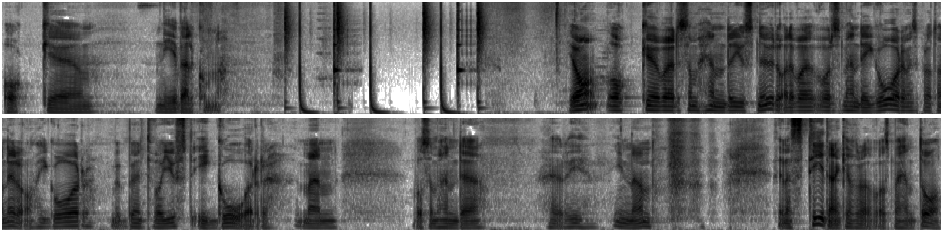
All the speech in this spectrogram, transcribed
Och eh, ni är välkomna. Ja, och eh, vad är det som händer just nu då? Eller vad var det som hände igår? Om vi ska prata om det då. Igår, det behöver inte vara just igår, men vad som hände här innan. Senaste tiden kan jag vad som har hänt då.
